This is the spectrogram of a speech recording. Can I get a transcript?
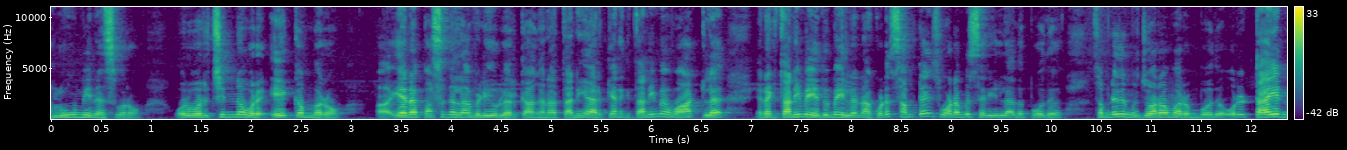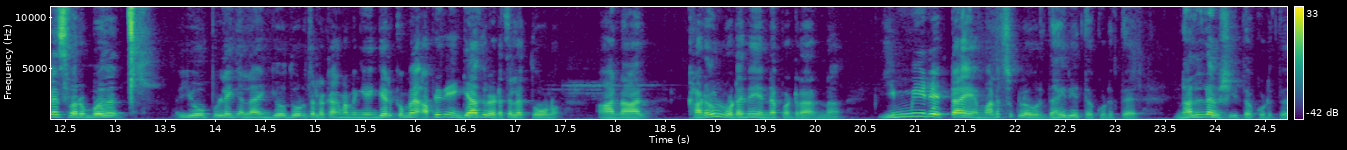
க்ளூமினஸ் வரும். ஒரு ஒரு சின்ன ஒரு ஏக்கம் வரும். ஏன்னா பசங்கள்லாம் வெளியூரில் இருக்காங்க நான் தனியாக இருக்கேன். எனக்கு தனிமை வாட்டில் எனக்கு தனிமை எதுவுமே இல்லைன்னா கூட சம்டைம்ஸ் உடம்பு சரியில்லாத போது சம்டைம்ஸ் எனக்கு ஜுரம் வரும்போது ஒரு டயர்ட்னஸ் வரும்போது ஐயோ பிள்ளைங்கள்லாம் எங்கேயோ தூரத்தில் இருக்காங்க நம்ம இங்கே எங்கே இருக்கோமே அப்படின்னு எங்கேயாவது ஒரு இடத்துல தோணும். ஆனால் கடவுள் உடனே என்ன பண்ணுறாருன்னா இம்மீடியட்டாக என் மனசுக்குள்ளே ஒரு தைரியத்தை கொடுத்து நல்ல விஷயத்தை கொடுத்து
